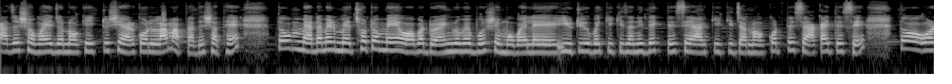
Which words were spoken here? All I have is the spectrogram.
কাজের সময় জন্য ওকে একটু শেয়ার করলাম আপনাদের সাথে। তো ম্যাডামের মেয়ে মেয়েও আবার ড্রয়িং রুমে বসে মোবাইলে ইউটিউবে কি কি জানি দেখতেছে আর কি কি যেন করতেছে, আঁকাইতেছে। তো ওর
